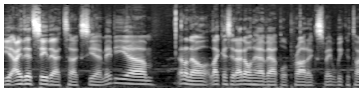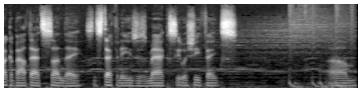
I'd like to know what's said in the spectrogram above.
Yeah, I did see that, Tux. Yeah, maybe, um, I don't know. Like I said, I don't have Apple products. Maybe we could talk about that Sunday since Stephanie uses Mac, see what she thinks. Um,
